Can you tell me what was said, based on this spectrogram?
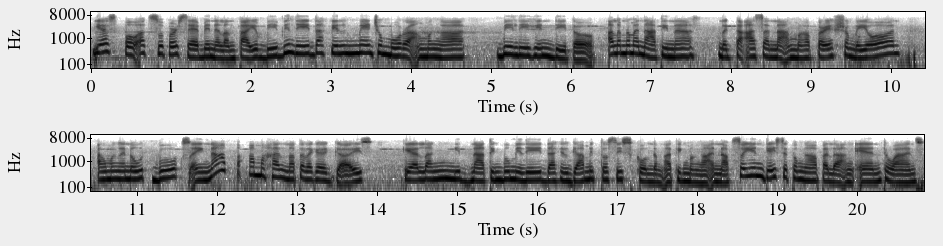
Yes po, at Super 7 na lang tayo bibili dahil medyo mura ang mga bilihin dito. Alam naman natin na nagtaasan na ang mga presyo ngayon. Ang mga notebooks ay napakamahal na talaga guys. Kaya lang need natin bumili dahil gamit to sa school ng ating mga anak. So yun guys, ito nga pala ang entrance.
